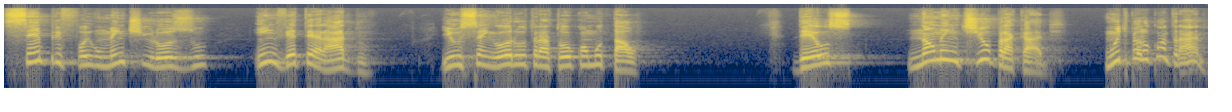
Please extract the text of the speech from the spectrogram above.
sempre foi um mentiroso inveterado, e o Senhor o tratou como tal. Deus não mentiu para Acabe. Muito pelo contrário.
